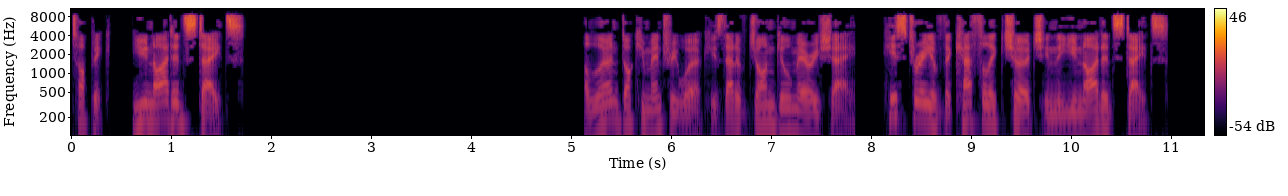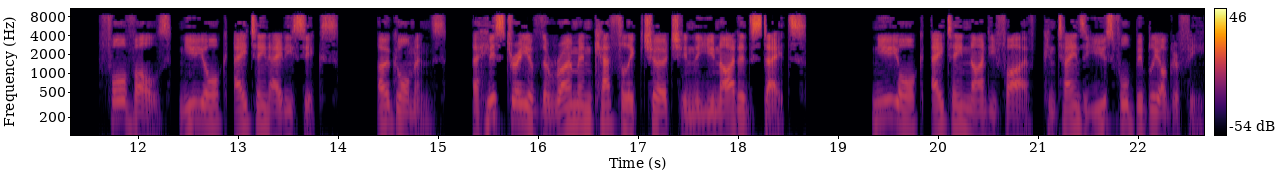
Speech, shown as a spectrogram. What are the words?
Topic: United States. A learned documentary work is that of John Gilmary Shea, History of the Catholic Church in the United States. 4 vols, New York, 1886. O'Gorman's A History of the Roman Catholic Church in the United States. New York, 1895, contains a useful bibliography.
